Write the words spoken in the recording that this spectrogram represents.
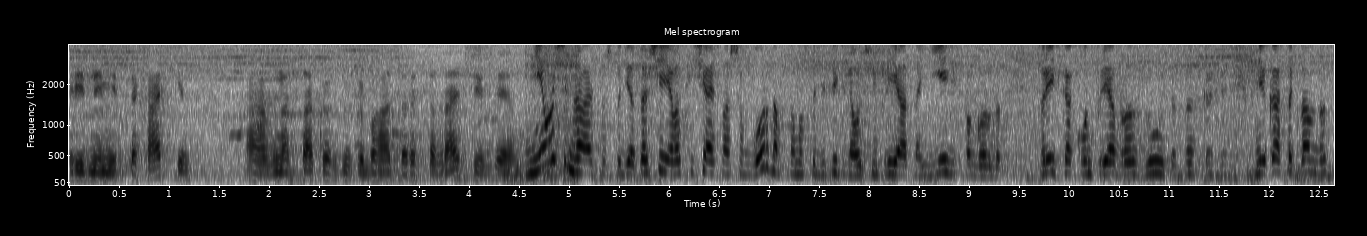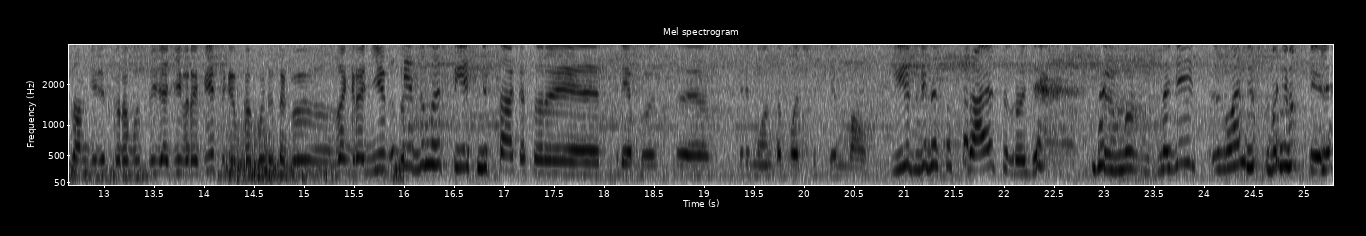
рідне місце Харків. А В нас також дуже багато реставрацій, де Мне очень нравится, что делается. Вообще я восхищаюсь нашим городом, потому что действительно очень приятно ездить по городу, смотреть, как он преобразуется. становится красивее. Мне кажется, к нам на самом деле скоро будут приезжать европейцы, как в какую-то такую за границу. Я думаю, что есть места, которые требуют э, ремонта больше, чем вал. Вид- Видно, что стараются вроде. Ну, Надеюсь, желание, чтобы они успели.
